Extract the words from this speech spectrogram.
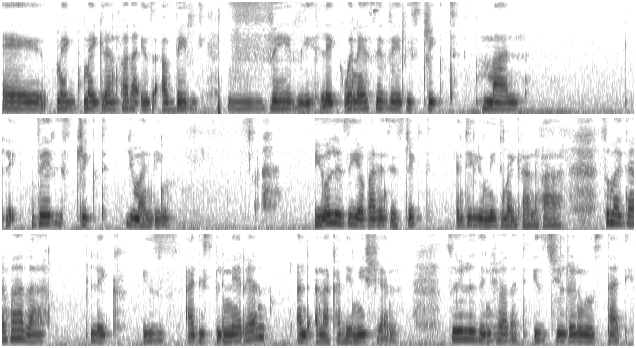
Uh, my my grandfather is a very very like when i say very strict man like very strict human being. You always see your parents is strict until you meet my grandfather. So my grandfather like is a disciplinarian and an academician. So he always ensure that his children will study.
